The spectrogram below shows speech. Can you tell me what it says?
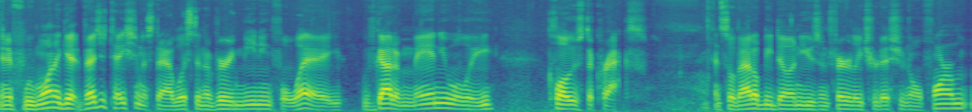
And if we want to get vegetation established in a very meaningful way, we've got to manually close the cracks. And so that'll be done using fairly traditional farm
